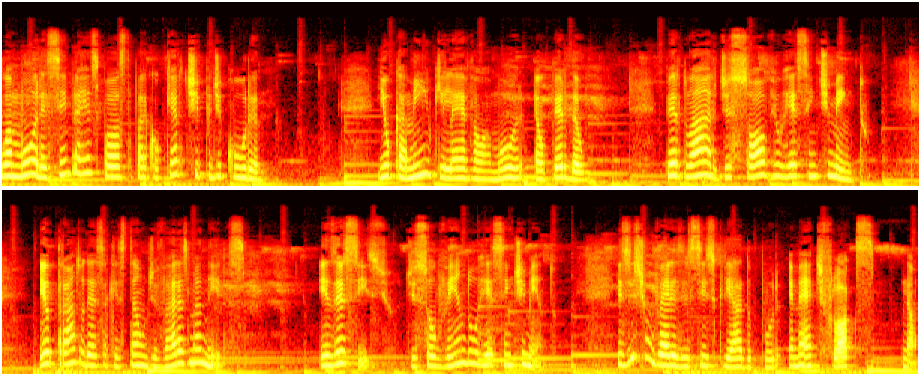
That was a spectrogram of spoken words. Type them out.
O amor é sempre a resposta para qualquer tipo de cura. E o caminho que leva ao amor é o perdão. Perdoar dissolve o ressentimento. Eu trato dessa questão de várias maneiras. Exercício: dissolvendo o ressentimento. Existe um velho exercício criado por Emmett Fox, não,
